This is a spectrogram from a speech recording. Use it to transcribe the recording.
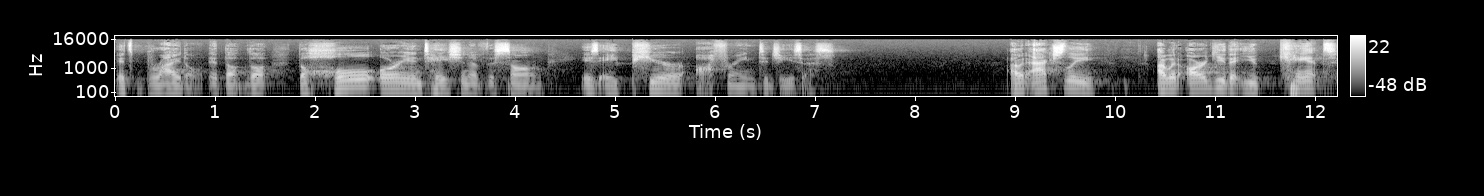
it's bridal. It, the, the, the whole orientation of the song is a pure offering to Jesus. I would actually, I would argue that you can't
